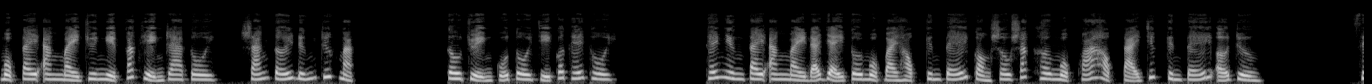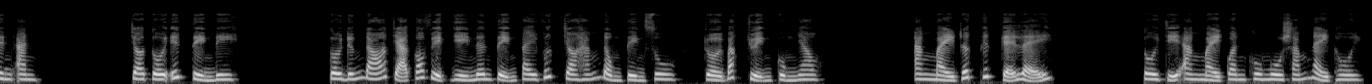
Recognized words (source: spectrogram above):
Một tay ăn mày chuyên nghiệp phát hiện ra tôi, sáng tới đứng trước mặt. Câu chuyện của tôi chỉ có thế thôi. Thế nhưng tay ăn mày đã dạy tôi một bài học kinh tế còn sâu sắc hơn một khóa học tại chức kinh tế ở trường. Xin anh. Cho tôi ít tiền đi. Tôi đứng đó chả có việc gì nên tiện tay vứt cho hắn đồng tiền xu, rồi bắt chuyện cùng nhau. Ăn mày rất thích kể lễ. Tôi chỉ ăn mày quanh khu mua sắm này thôi,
